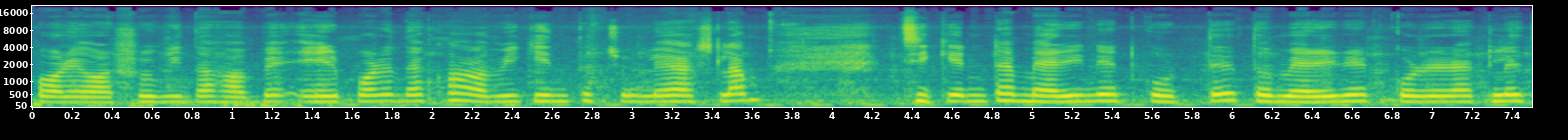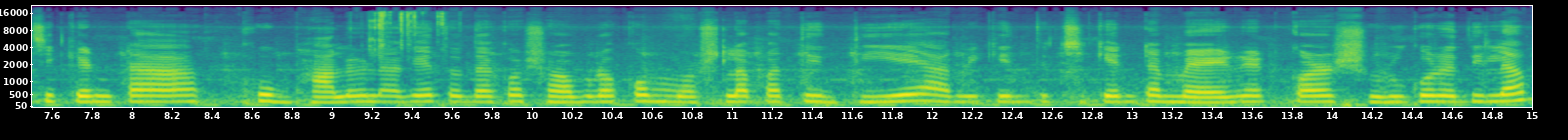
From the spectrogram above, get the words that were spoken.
পরে অসুবিধা হবে। এরপরে দেখো আমি কিন্তু চলে আসলাম চিকেনটা ম্যারিনেট করতে। তো ম্যারিনেট করে রাখলে চিকেনটা খুব ভালো লাগে। তো দেখো সব রকম মশলাপাতি দিয়ে আমি কিন্তু চিকেনটা ম্যারিনেট করা শুরু করে দিলাম।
